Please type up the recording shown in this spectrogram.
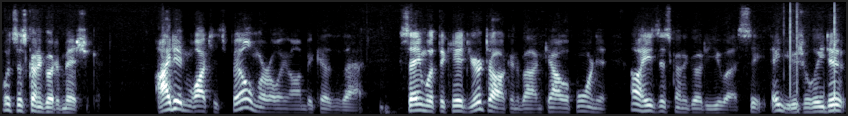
was just going to go to Michigan. I didn't watch his film early on because of that. Same with the kid you're talking about in California. Oh, he's just going to go to USC. They usually do.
